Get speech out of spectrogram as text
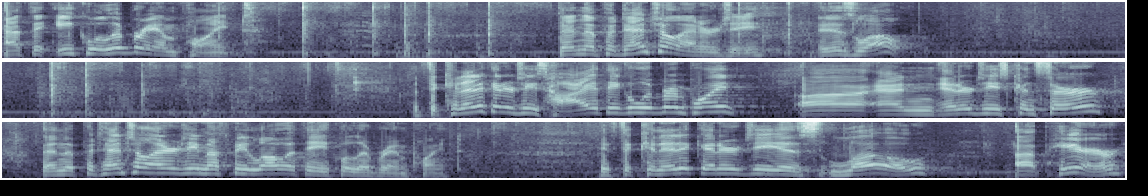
at the equilibrium point, then the potential energy is low. If the kinetic energy is high at the equilibrium point, uh, and energy is conserved, then the potential energy must be low at the equilibrium point. If the kinetic energy is low up here,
